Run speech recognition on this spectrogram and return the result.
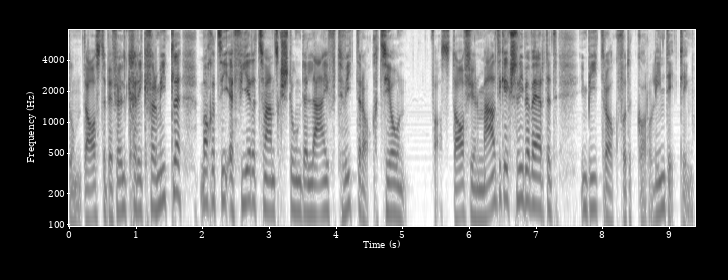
Um das der Bevölkerung zu vermitteln, machen sie eine 24-Stunden-Live-Twitter-Aktion. Was da für Meldungen geschrieben werden, im Beitrag von Caroline Dittling.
